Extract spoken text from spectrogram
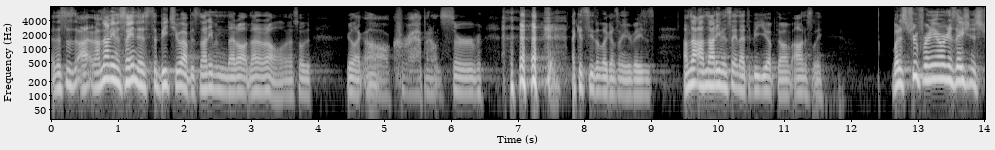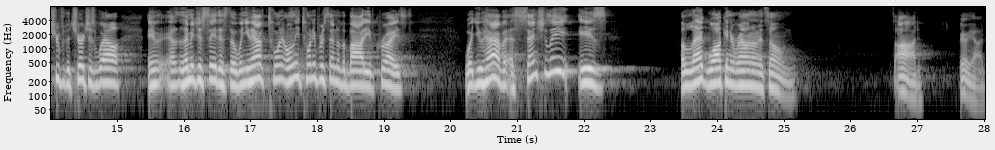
And this is, I, am not even saying this to beat you up. It's not even that all, not at all. So you're like, oh crap, I don't serve. I can see the look on some of your faces. I'm not, I'm not even saying that to beat you up, though, honestly. But it's true for any organization, it's true for the church as well. And let me just say this though when you have 20, only 20% of the body of Christ, what you have essentially is a leg walking around on its own. It's odd, very odd.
